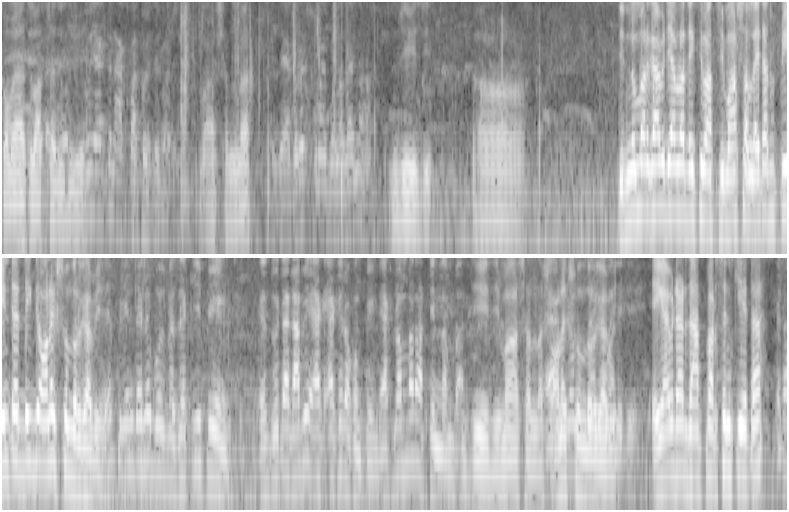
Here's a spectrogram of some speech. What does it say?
সময় আছে বাচ্চা দিয়ে দিবে। না। জি জি। তিন নম্বর গাবিটি আমরা দেখতে পাচ্ছি মাশাল্লাহ এটা তো প্রিন্টের দিক দিয়ে অনেক সুন্দর গাবি। এ প্রিন্ট দেখলে বুঝবে যে কি প্রিন্ট এর দুইটা গাবি একই রকম প্রিন্ট এক নম্বর আর তিন নম্বর জি জি অনেক সুন্দর গাবি। এই গাবিটার জাত পারছেন কি এটা? এটা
